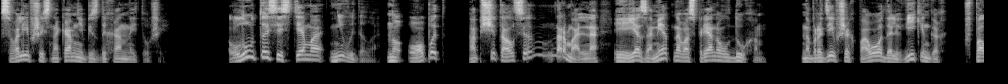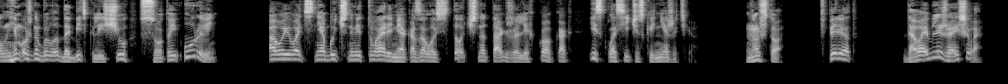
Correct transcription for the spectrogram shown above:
свалившись на камни бездыханной тушей. Лута система не выдала, но опыт обсчитался нормально, и я заметно воспрянул духом. На бродивших поодаль викингах вполне можно было добить клещу сотый уровень. А воевать с необычными тварями оказалось точно так же легко, как и с классической нежитью. Ну что, вперед! Давай ближайшего.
